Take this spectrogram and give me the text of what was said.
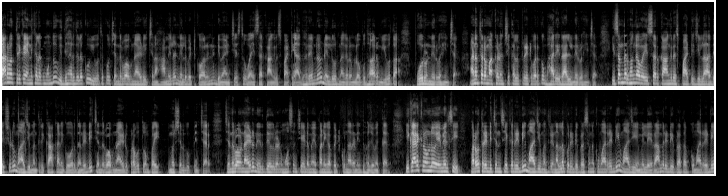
సార్వత్రిక ఎన్నికలకు ముందు విద్యార్థులకు యువతకు చంద్రబాబు నాయుడు ఇచ్చిన హామీలను నిలబెట్టుకోవాలని డిమాండ్ చేస్తూ వైఎస్ఆర్ కాంగ్రెస్ పార్టీ ఆధ్వర్యంలో నెల్లూరు నగరంలో బుధవారం యువత పోరును నిర్వహించారు. అనంతరం అక్కడి నుంచి కలెక్టరేట్ వరకు భారీ ర్యాలీ నిర్వహించారు. ఈ సందర్భంగా వైఎస్ఆర్ కాంగ్రెస్ పార్టీ జిల్లా అధ్యక్షుడు మాజీ మంత్రి కాకాని గోవర్ధన్ రెడ్డి చంద్రబాబు నాయుడు ప్రభుత్వంపై విమర్శలు గుప్పించారు. చంద్రబాబు నాయుడు నిరుద్యోగులను మోసం చేయడమే పనిగా పెట్టుకున్నారని ధ్వజమెత్తారు. ఈ కార్యక్రమంలో ఎమ్మెల్సీ పర్వతరెడ్డి చంద్రశేఖర్ రెడ్డి మాజీ మంత్రి నల్లపురెడ్డి ప్రసన్న కుమార్ రెడ్డి మాజీ ఎమ్మెల్యే రామిరెడ్డి ప్రతాప్ కుమార్ రెడ్డి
